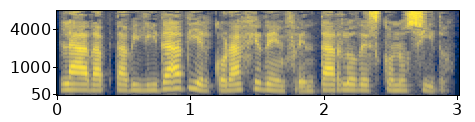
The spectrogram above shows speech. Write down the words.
la adaptabilidad y el coraje de enfrentar lo desconocido.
